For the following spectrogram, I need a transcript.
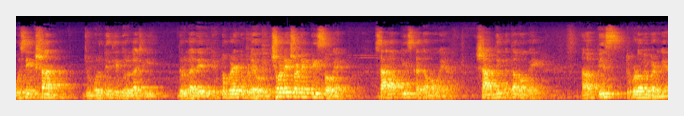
उसी क्षण जो मूर्ति थी दुर्गा जी की, दुर्गा देवी के टुकड़े टुकड़े हो गए छोटे छोटे पीस हो गए। सारा पीस खत्म हो गया। शांति खत्म हो गई। हाँ पीस टुकड़ों में बढ़ गया।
